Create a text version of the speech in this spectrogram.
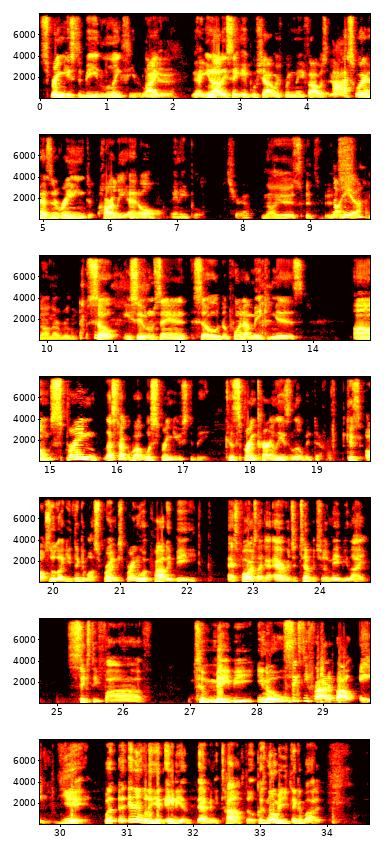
Spring used to be lengthier. Like, Yeah. you know how they say April showers bring May flowers? Yeah. I swear it hasn't rained hardly at all in April. true. no, yeah, it's, it's, it's Not here. No, not really. So, you see what I'm saying? So, the point I'm making is um, spring, let's talk about what spring used to be. Because spring currently is a little bit different. Because also, like you think about spring, spring would probably be as far as like an average of temperature, maybe like sixty-five to maybe you know 65 to about 80. Yeah, but it, it didn't really hit eighty that many times though. Because normally you think about it,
